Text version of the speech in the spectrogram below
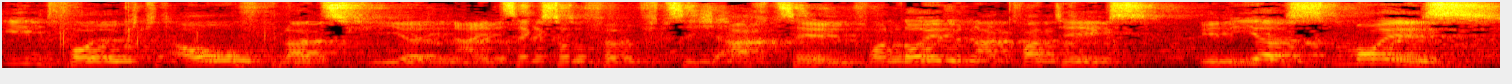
Ihm folgt auf Platz 4 in 1,56,18 von Leuven Aquatics Elias Mois.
